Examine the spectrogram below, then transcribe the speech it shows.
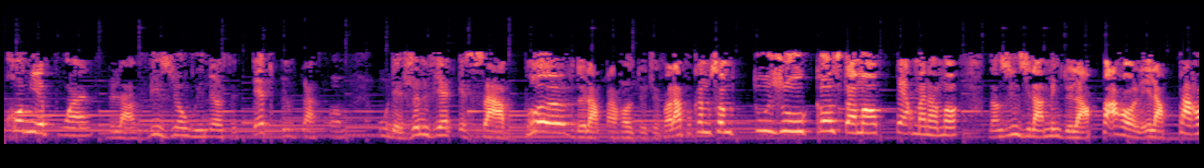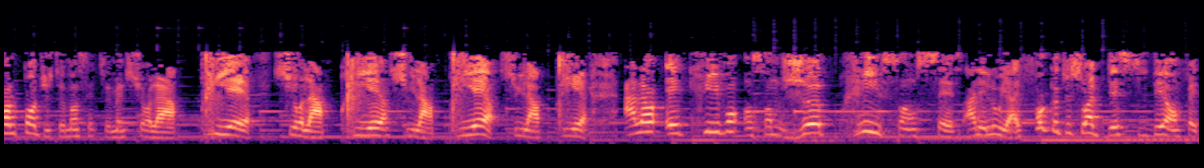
premier point de la vision winner, c'est d'être une plateforme où des jeunes viennent et s'abreuvent de la parole de Dieu. Voilà pourquoi nous sommes toujours, constamment, permanemment dans une dynamique de la parole. Et la parole porte justement cette semaine sur la prière, sur la prière, sur la prière, sur la prière. Alors écrivons ensemble, je prie sans cesse. Alléluia. Il faut que tu sois décidé en fait.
